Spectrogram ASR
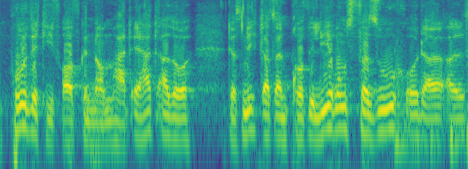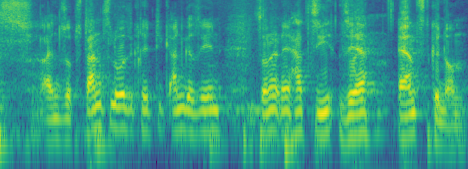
positiv aufgenommen hat. Er hat also das nicht als einen Profilierungsversuch oder als eine substanzlose Kritik angesehen, sondern er hat sie sehr ernst genommen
